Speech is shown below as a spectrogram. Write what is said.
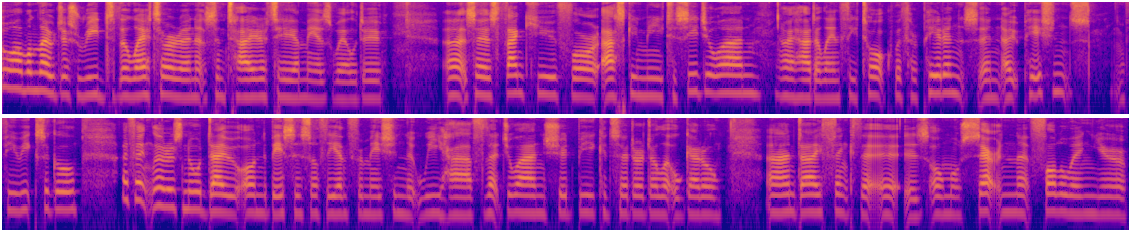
So I will now just read the letter in its entirety, I may as well do. Uh, it says, Thank you for asking me to see Joanne. I had a lengthy talk with her parents in outpatients a few weeks ago. I think there is no doubt, on the basis of the information that we have, that Joanne should be considered a little girl, and I think that it is almost certain that following your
